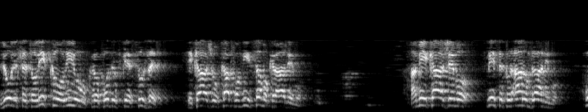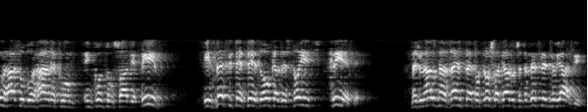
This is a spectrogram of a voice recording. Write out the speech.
ljudi se toliko liju krokodilske suze i kažu kako mi samo krademo. A mi kažemo, mi se Kur'anom branimo. Kul hatu burhanekum in kuntum sadiqin. Iznesite te dokaze što ih krijete. Međunarodna zajednica je potrošila, kažu, 40 milijardi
